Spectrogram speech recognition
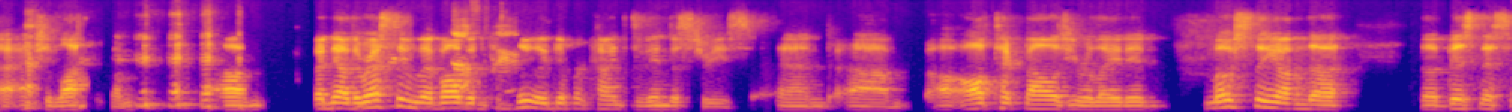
Uh, actually, lots of them. Um, but no, the rest of them have all been completely different kinds of industries and um, all technology related, mostly on the the business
